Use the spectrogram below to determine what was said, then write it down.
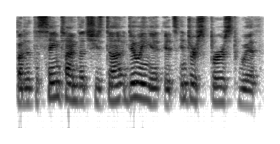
but at the same time that she's do doing it, it's interspersed with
